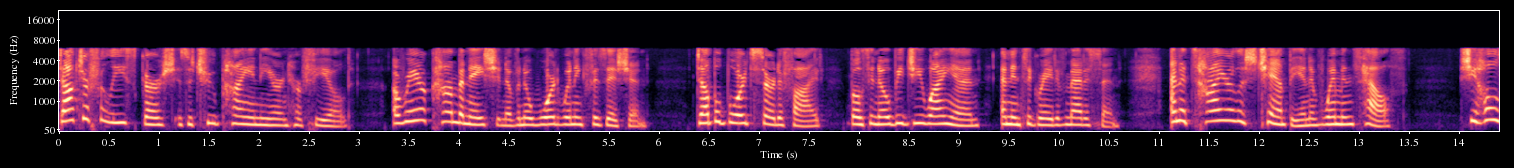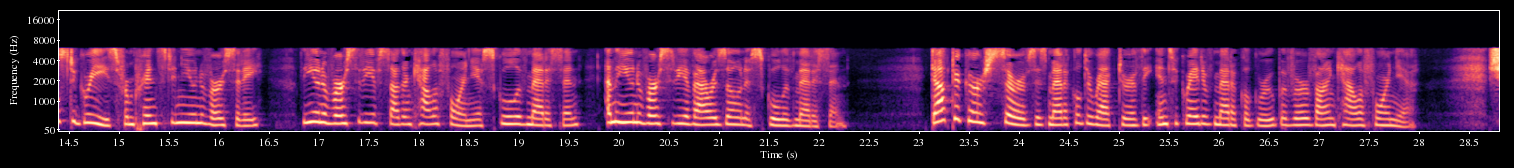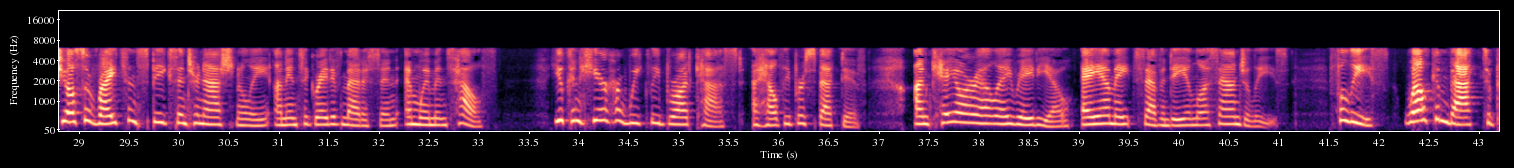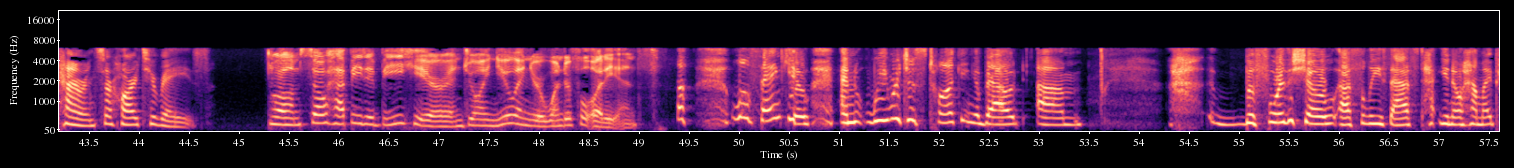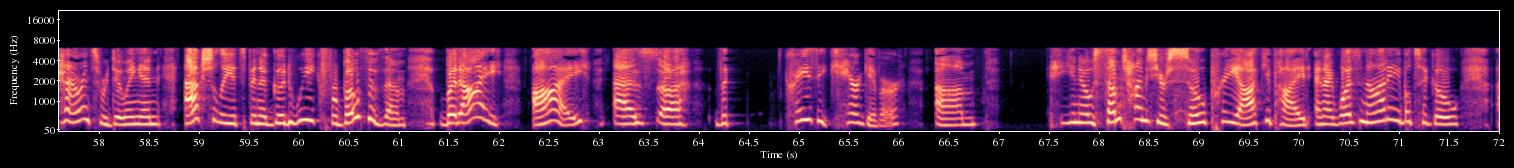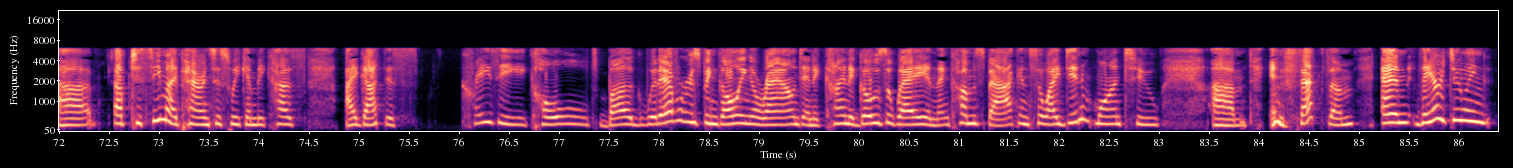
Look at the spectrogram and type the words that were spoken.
Dr. Felice Gersh is a true pioneer in her field, a rare combination of an award winning physician, double board certified both in OBGYN and integrative medicine, and a tireless champion of women's health. She holds degrees from Princeton University, the University of Southern California School of Medicine, and the University of Arizona School of Medicine. Dr. Gersh serves as medical director of the Integrative Medical Group of Irvine, California. She also writes and speaks internationally on integrative medicine and women's health. You can hear her weekly broadcast, A Healthy Perspective, on KRLA Radio, AM 870 in Los Angeles. Felice, welcome back to Parents Are Hard to Raise. Well, I'm so happy to be here and join you and your wonderful audience. well, thank you. And we were just talking about um, before the show. Uh, Felice asked, you know, how my parents were doing, and actually, it's been a good week for both of them. But I, I, as uh, the crazy caregiver, um, you know, sometimes you're so preoccupied, and I was not able to go uh, up to see my parents this weekend because I got this crazy cold bug, whatever has been going around, and it kind of goes away and then comes back. And so I didn't want to um, infect them, and they're doing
